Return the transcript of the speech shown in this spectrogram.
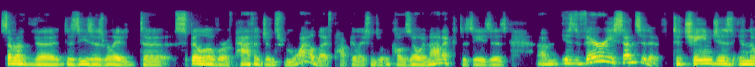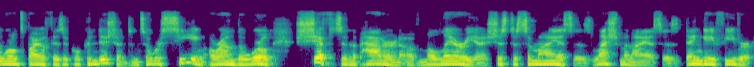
some of the diseases related to spillover of pathogens from wildlife populations, what we call zoonotic diseases, um, is very sensitive to changes in the world's biophysical conditions. And so we're seeing around the world shifts in the pattern of malaria, schistosomiasis, leishmaniasis, dengue fever.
